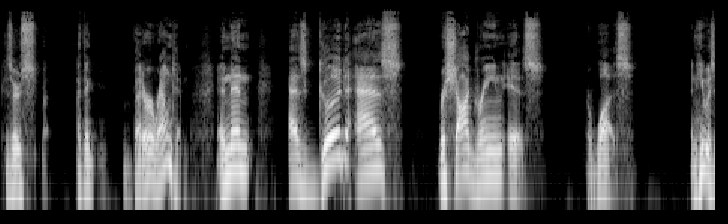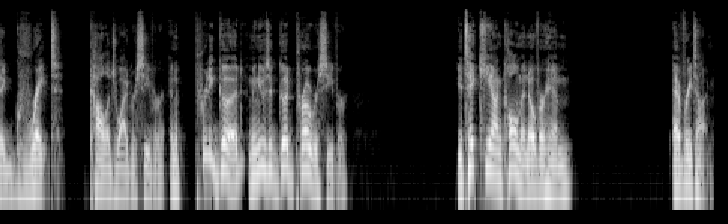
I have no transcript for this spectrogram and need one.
because there's, I think, better around him. And then, as good as Rashad Greene is or was, and he was a great college wide receiver and a pretty good, I mean, he was a good pro receiver. You take Keon Coleman over him every time.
